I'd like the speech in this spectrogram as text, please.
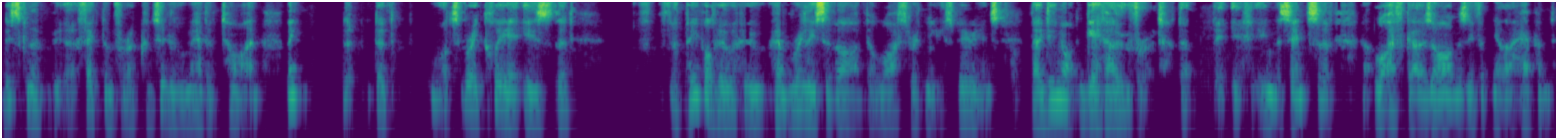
this can affect them for a considerable amount of time. I think that, that what's very clear is that for people who, who have really survived a life-threatening experience, they do not get over it that, in the sense of life goes on as if it never happened.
